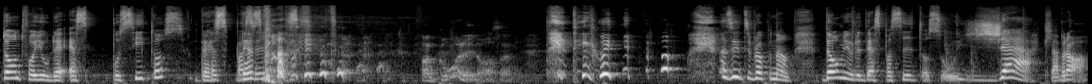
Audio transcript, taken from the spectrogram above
de två gjorde Espositos. Despacito. Es- Despacito. fan går det idag alltså? Det går inget bra. Han är inte så bra på namn. De gjorde Despacito så jäkla bra.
